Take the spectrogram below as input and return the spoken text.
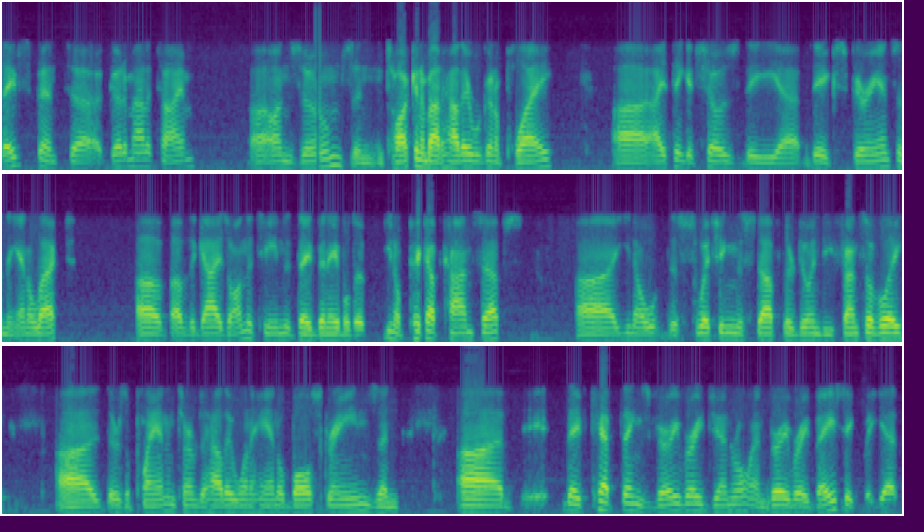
they've spent uh, a good amount of time uh, on Zooms and talking about how they were going to play. Uh, I think it shows the uh, the experience and the intellect of of the guys on the team that they've been able to, you know, pick up concepts. Uh, you know, the switching, the stuff they're doing defensively. Uh, there's a plan in terms of how they want to handle ball screens and uh, they've kept things very, very general and very, very basic, but yet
